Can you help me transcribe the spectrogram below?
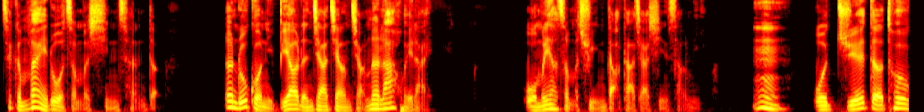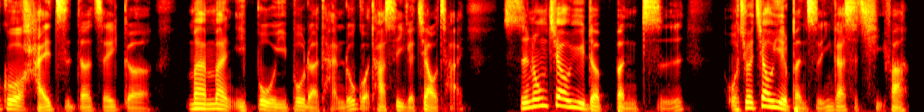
这个脉络怎么形成的。那如果你不要人家这样讲，那拉回来，我们要怎么去引导大家欣赏你嘛？嗯。我觉得透过孩子的这个慢慢一步一步的谈，如果它是一个教材，石农教育的本质，我觉得教育的本质应该是启发。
